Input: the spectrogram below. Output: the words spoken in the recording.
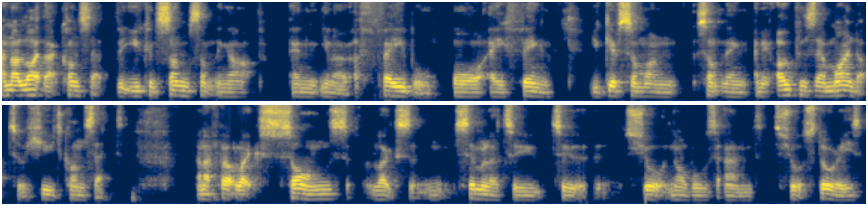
And I like that concept that you can sum something up and you know a fable or a thing you give someone something and it opens their mind up to a huge concept and i felt like songs like similar to to short novels and short stories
